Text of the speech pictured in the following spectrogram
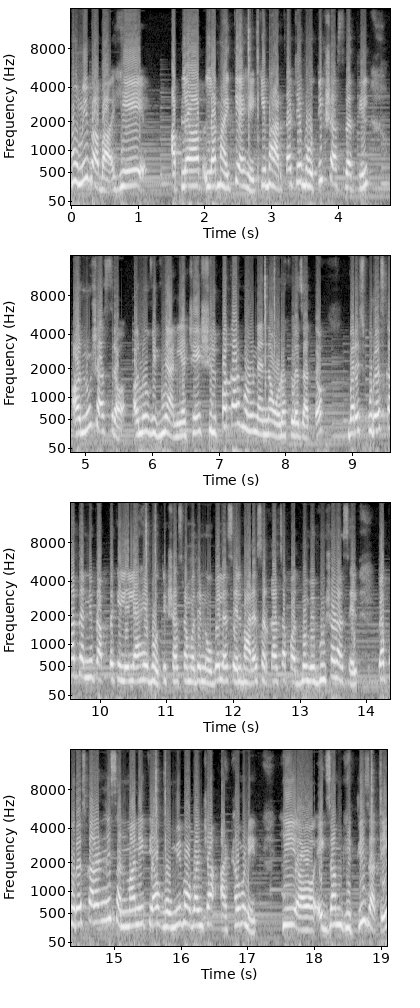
होमी बाबा हे आपल्याला माहिती आहे की भारताचे भौतिकशास्त्रातील अणुशास्त्र अणुविज्ञान याचे शिल्पकार म्हणून यांना ओळखलं जातं. बरेच पुरस्कार त्यांनी प्राप्त केलेले आहे. भौतिकशास्त्रामध्ये नोबेल असेल भारत सरकारचा पद्मविभूषण असेल या पुरस्कारांनी सन्मानित या होमी बाबांच्या आठवणीत ही एक्झाम घेतली जाते.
